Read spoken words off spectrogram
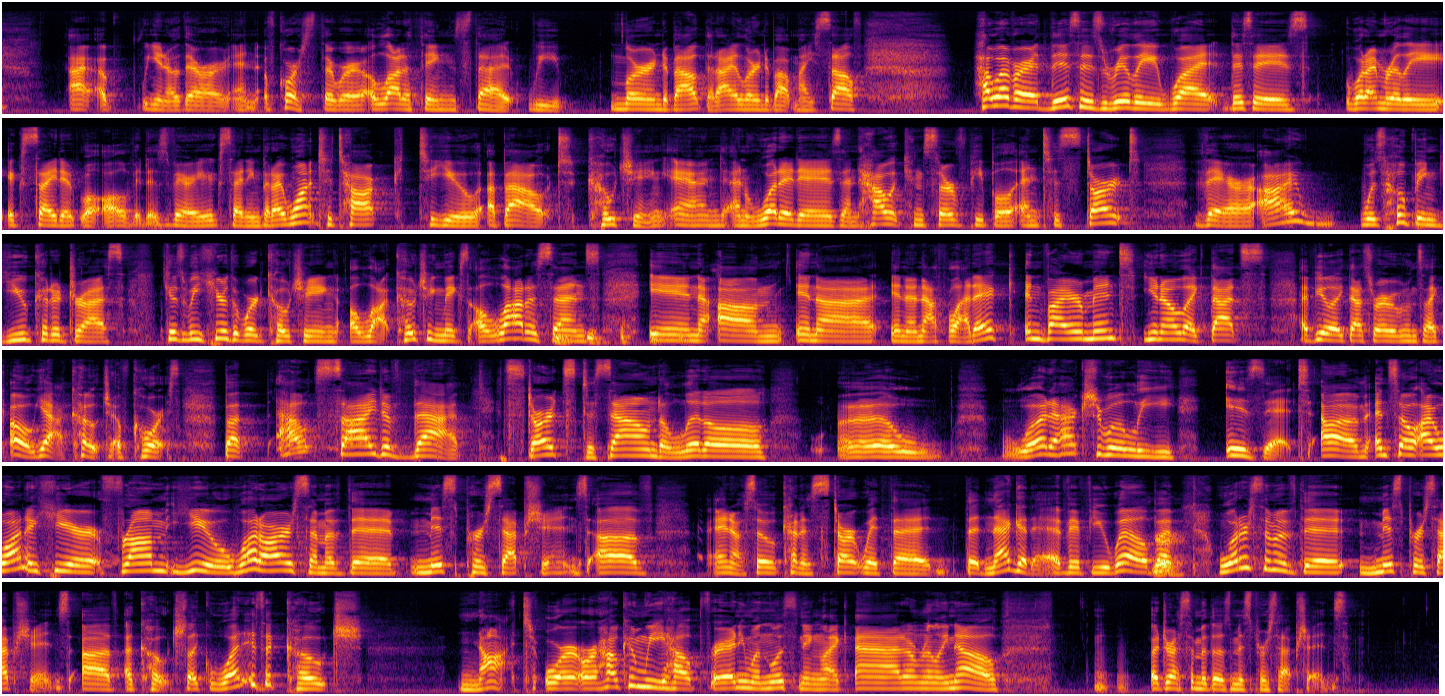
I, uh, you know there are and of course there were a lot of things that we learned about that i learned about myself However, this is really what this is what I'm really excited, well, all of it is very exciting, but I want to talk to you about coaching and, and what it is and how it can serve people. And to start there, I was hoping you could address because we hear the word coaching a lot. Coaching makes a lot of sense in um, in a in an athletic environment. You know, like that's I feel like that's where everyone's like, oh yeah, coach, of course. But outside of that, it starts to sound a little uh, what actually is it? Um, and so I want to hear from you what are some of the misperceptions of you know, so kind of start with the the negative, if you will. Sure. But what are some of the misperceptions of a coach? Like, what is a coach not, or or how can we help for anyone listening? Like, ah, I don't really know. Address some of those misperceptions.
